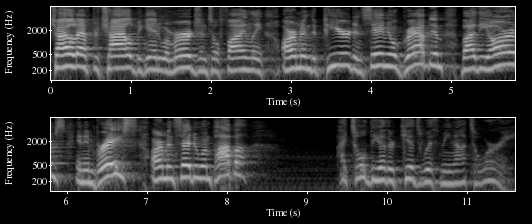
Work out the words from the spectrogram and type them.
Child after child began to emerge until finally Armand appeared and Samuel grabbed him by the arms and embraced. Armand said to him, Papa, I told the other kids with me not to worry.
